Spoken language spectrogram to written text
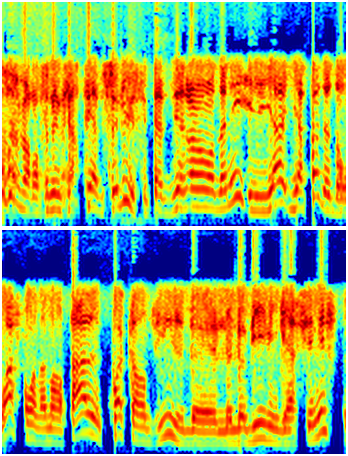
c'est une clarté absolue. C'est-à-dire, à un moment donné, il n'y a, il y a pas de droit fondamental, quoi qu'en dise le, lobby immigrationniste,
